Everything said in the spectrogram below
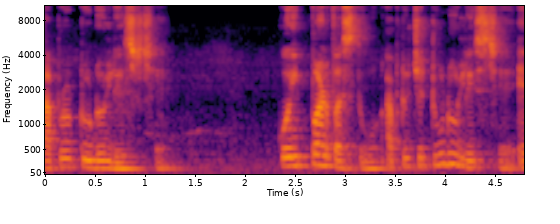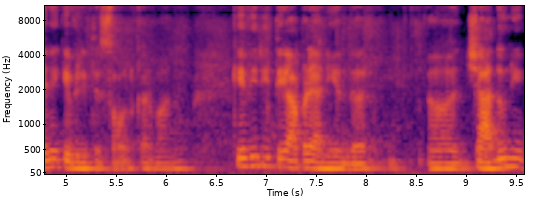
આપણું ટુ ડુ લિસ્ટ છે. કોઈ પણ વસ્તુ, આપણું જે ટુ ડુ લિસ્ટ છે, એને કેવી રીતે સોલ્વ કરવાનું? કેવી રીતે આપણે આની અંદર જાદુની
